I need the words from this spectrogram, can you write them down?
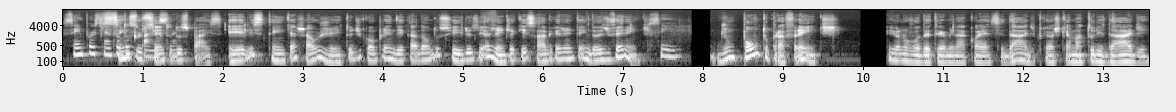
100%, 100% dos pais. né? dos pais. Eles têm que achar o jeito de compreender cada um dos filhos e a gente aqui sabe que a gente tem dois diferentes. Sim. De um ponto pra frente, eu não vou determinar qual é essa idade, porque eu acho que a maturidade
